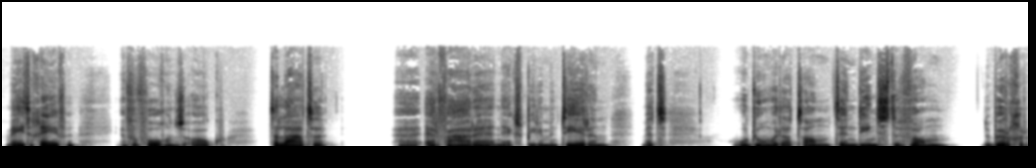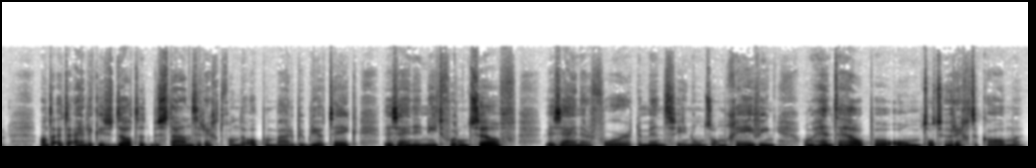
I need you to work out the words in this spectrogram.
mee te geven en vervolgens ook te laten uh, ervaren en experimenteren met hoe doen we dat dan ten dienste van de burger. Want uiteindelijk is dat het bestaansrecht van de openbare bibliotheek. We zijn er niet voor onszelf, we zijn er voor de mensen in onze omgeving om hen te helpen om tot hun recht te komen.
